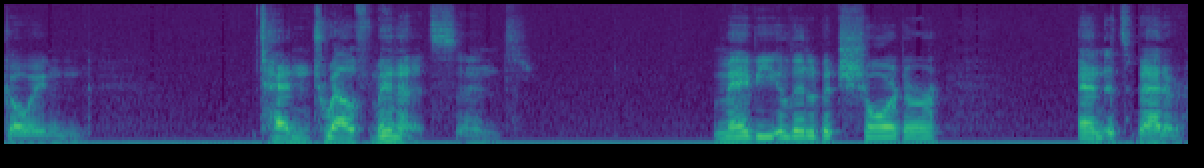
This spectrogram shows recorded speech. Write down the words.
going 10 12 minutes and maybe a little bit shorter and it's better.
